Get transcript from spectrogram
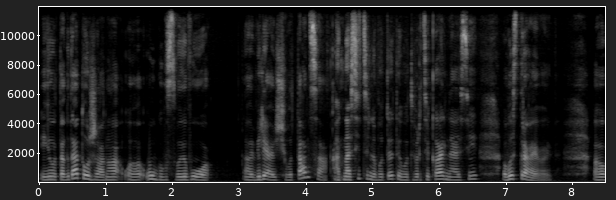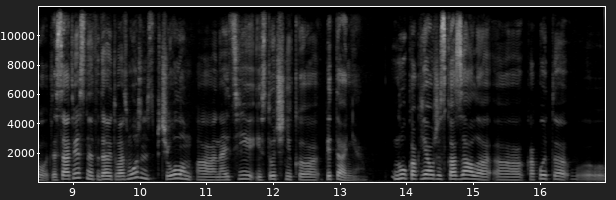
И вот тогда тоже она э, угол своего э, виляющего танца относительно вот этой вот вертикальной оси выстраивает. Вот. И, соответственно, это дает возможность пчелам а, найти источник э, питания. Ну, как я уже сказала, а, какое-то э,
